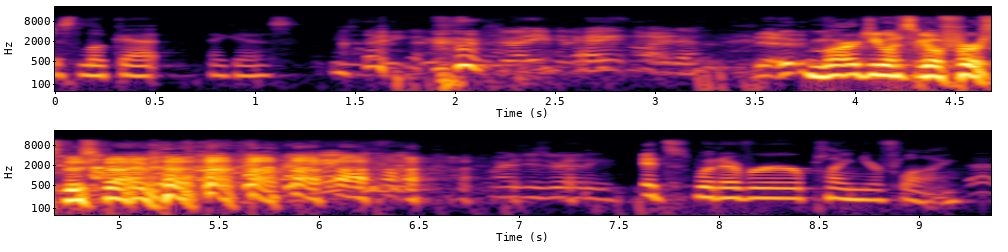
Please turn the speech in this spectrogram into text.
just look at, I guess? Uh, Margie wants to go first this time. Margie's ready. It's whatever airplane you're flying.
